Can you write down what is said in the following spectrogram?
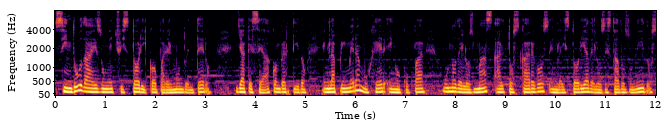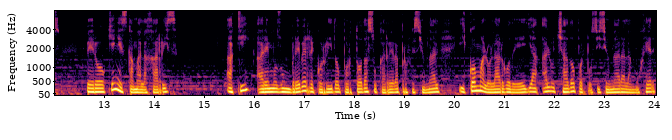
Sin duda es un hecho histórico para el mundo entero, ya que se ha convertido en la primera mujer en ocupar uno de los más altos cargos en la historia de los Estados Unidos. Pero, ¿quién es Kamala Harris? Aquí haremos un breve recorrido por toda su carrera profesional y cómo a lo largo de ella ha luchado por posicionar a la mujer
